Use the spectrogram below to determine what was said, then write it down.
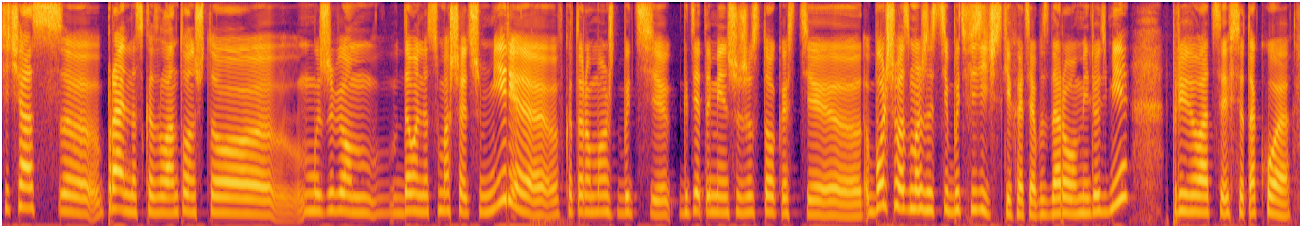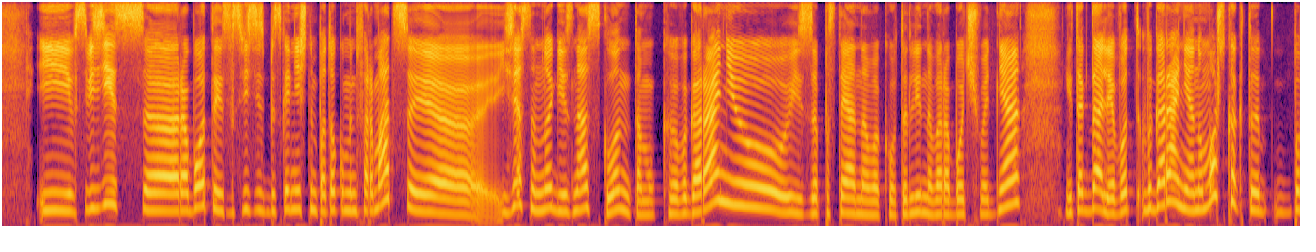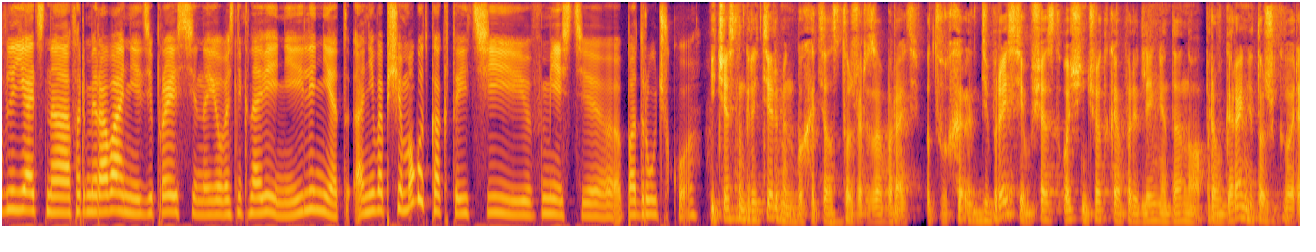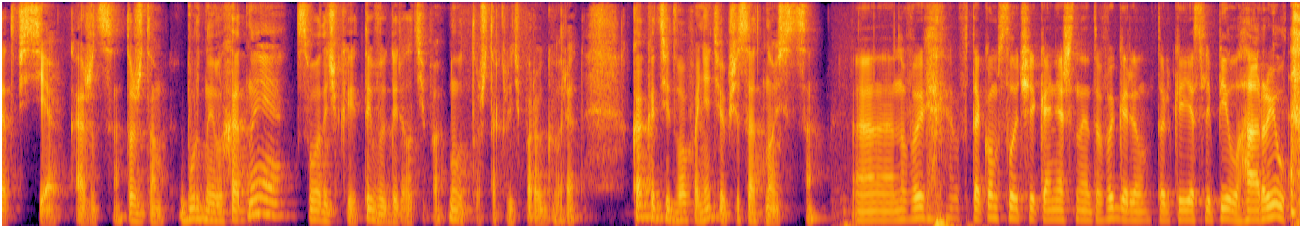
Сейчас э, правильно сказал Антон, что мы живем в довольно сумасшедшем мире, в котором может быть где-то меньше жестокости, больше возможностей быть физически хотя бы здоровыми людьми, прививаться и все такое. И в связи с э, работой, в связи с бесконечным потоком информации, естественно, многие из нас склонны там к выгоранию из-за постоянного какого-то длинного рабочего дня и так далее. Вот выгорание, оно может как-то повлиять на формирование депрессии, на ее возникновение или нет? Они вообще вообще могут как-то идти вместе э, под ручку? И, честно говоря, термин бы хотелось тоже разобрать. Вот в депрессии сейчас очень четкое определение дано. Про выгорание тоже говорят все, кажется. Тоже там бурные выходные с водочкой, ты выгорел, типа. Ну, тоже так люди порой говорят. Как эти два понятия вообще соотносятся? А, ну, вы в таком случае, конечно, это выгорел, только если пил горылку.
